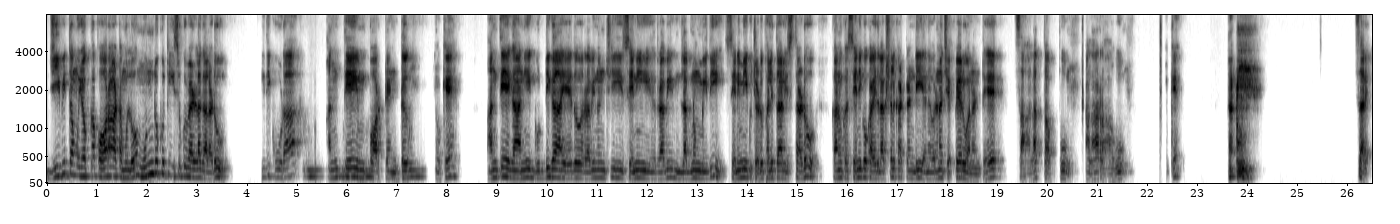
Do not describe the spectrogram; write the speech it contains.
జీవితం యొక్క పోరాటములో ముందుకు తీసుకు వెళ్ళగలడు. ఇది కూడా అంతే ఇంపార్టెంట్. ఓకే? అంతేగాని గుడ్డిగా ఏదో రవి నుంచి శని రవి లగ్నం మీది శని మీకు చెడు ఫలితాలు ఇస్తాడు. కనుక శనికి ఒక ఐదు లక్షలు కట్టండి అని ఎవరైనా చెప్పారు అని అంటే చాలా తప్పు. అలా రావు. ఓకే? సరే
